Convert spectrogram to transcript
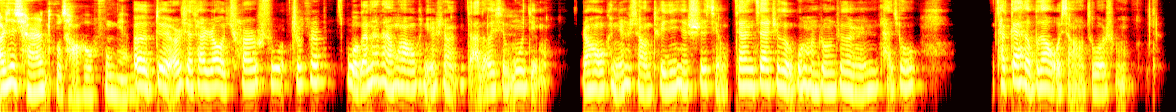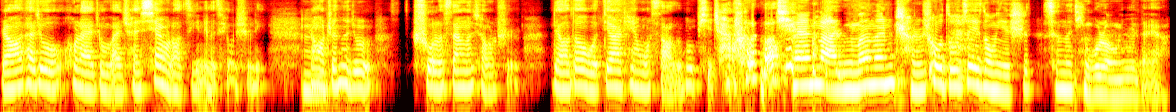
而且全是吐槽和负面。呃，对，而且他绕圈说，就是我跟他谈话，我肯定是想达到一些目的嘛，然后我肯定是想推进一些事情，但在这个过程中，这个人他就他 get 不到我想要做什么，然后他就后来就完全陷入到自己那个情绪里，然后真的就是。说了三个小时，聊到我第二天我嗓子都劈叉了。天呐，你们能承受住这种也是真的挺不容易的呀。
